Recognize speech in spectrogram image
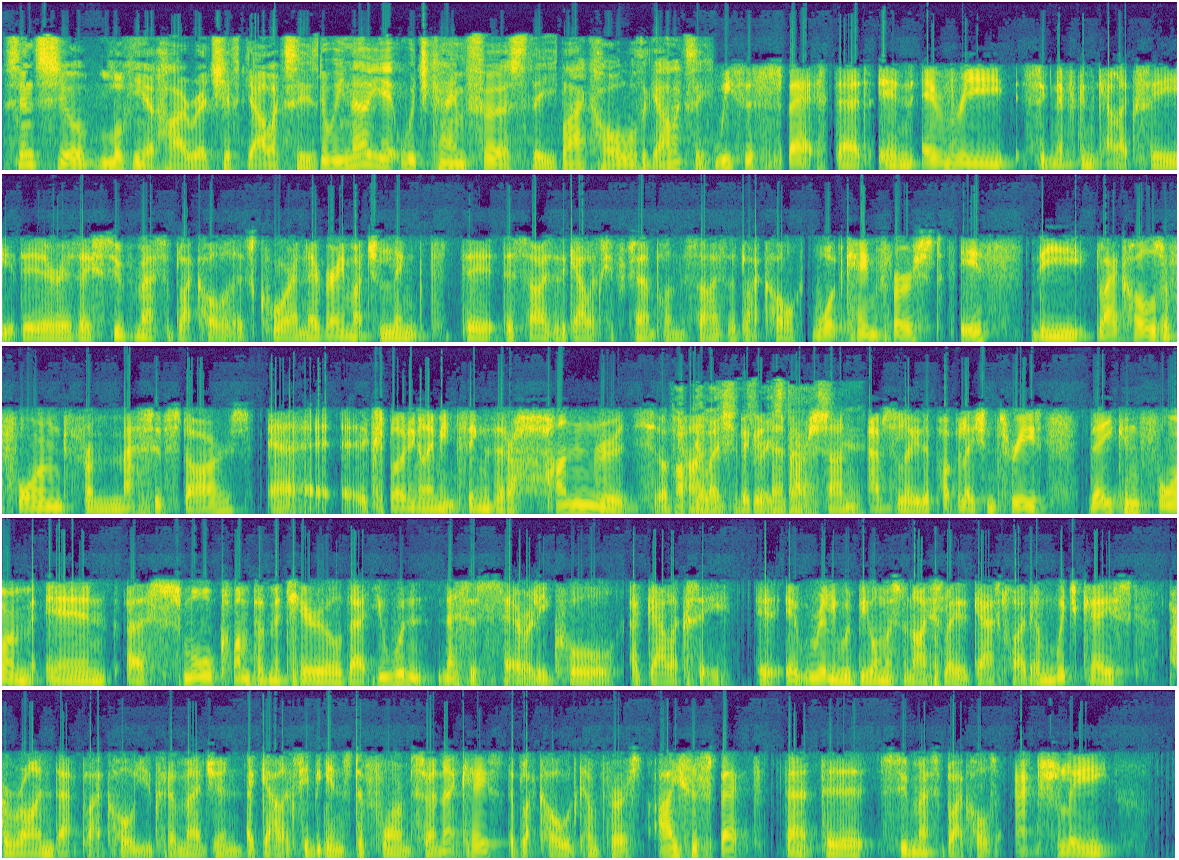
Since you're looking at high redshift galaxies, do we know yet which came first, the black hole or the galaxy? We suspect that in every significant galaxy there is a supermassive black hole at its core, and they're very much linked, the, the size of the galaxy, for example, and the size of the black hole. What came first? If the black holes are formed from massive stars uh, exploding, and I mean things that are hundreds of population times bigger than stars, our sun, yeah. absolutely, the population threes, they can form in a small clump of material that you wouldn't necessarily call a galaxy. It, it, really would be almost an isolated gas cloud, in which case, around that black hole, you could imagine a galaxy begins to form. So, in that case, the black hole would come first. I suspect that the supermassive black holes actually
